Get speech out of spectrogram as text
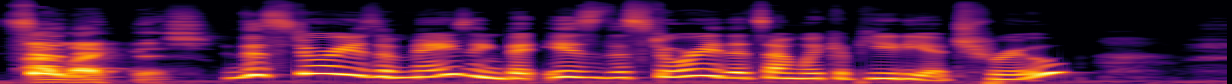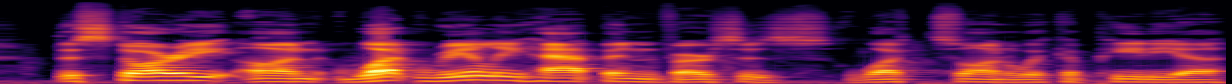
So I like this. The story is amazing, but is the story that's on Wikipedia true? The story on what really happened versus what's on Wikipedia,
